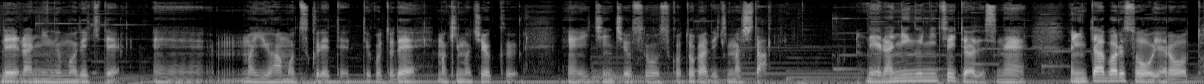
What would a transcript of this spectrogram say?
でランニングもできて、えまあ、夕飯も作れてっていうことで、ま気持ちよく、え一日を過ごすことができました。でランニングについてはですねインターバル走をやろうと。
